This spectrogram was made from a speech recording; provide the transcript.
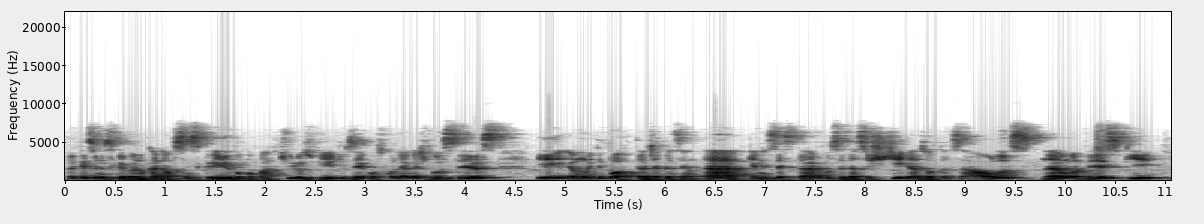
Para quem se não inscreveu no canal, se inscreva, compartilhe os vídeos aí com os colegas de vocês. E é muito importante acrescentar que é necessário vocês assistirem às outras aulas, né, uma vez que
